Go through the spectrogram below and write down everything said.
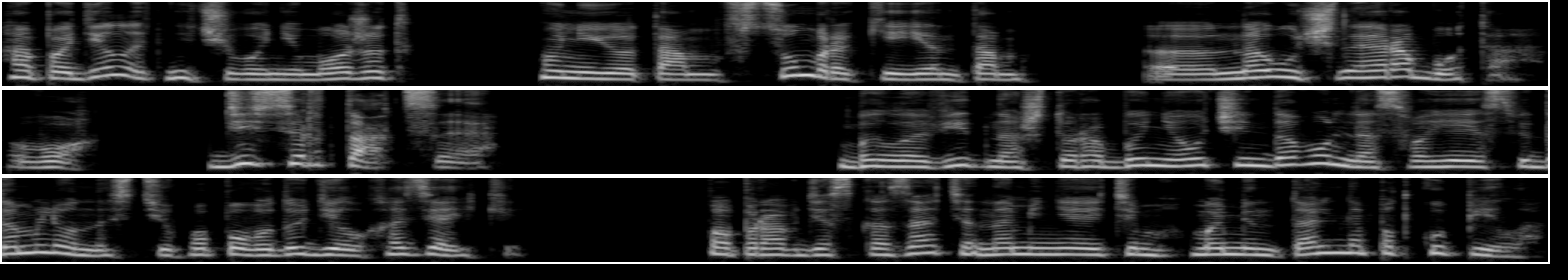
а поделать ничего не может. У нее там в сумраке ен там э, научная работа, во, диссертация. Было видно, что рабыня очень довольна своей осведомленностью по поводу дел хозяйки. По правде сказать, она меня этим моментально подкупила.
